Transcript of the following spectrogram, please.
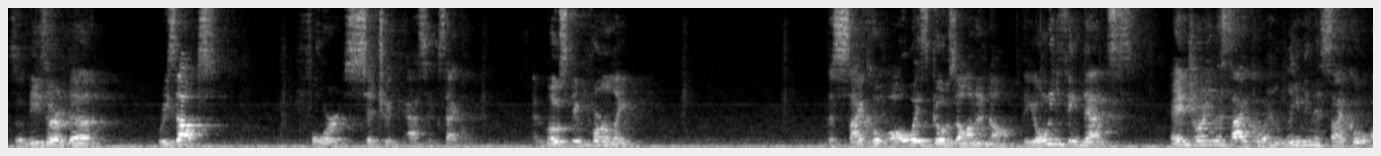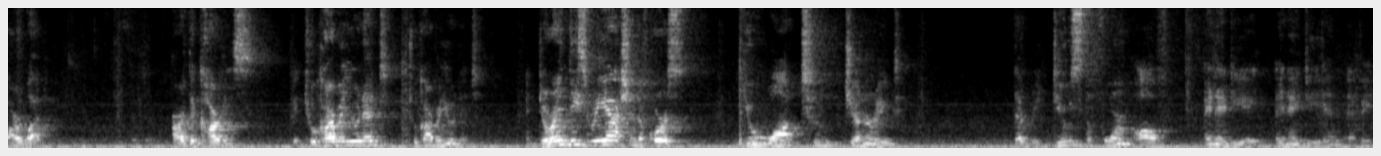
So these are the results for citric acid cycle. And most importantly, the cycle always goes on and on. The only thing that's entering the cycle and leaving the cycle are what? Are the carbons. Okay, two carbon unit, two carbon unit. During these reaction, of course, you want to generate the reduced form of NADH, NAD and FAD,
